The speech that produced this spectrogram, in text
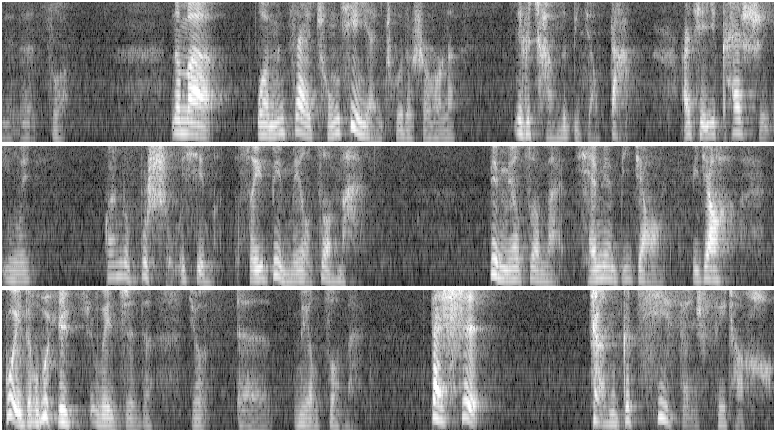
呃做，那么我们在重庆演出的时候呢，那个场子比较大，而且一开始因为观众不熟悉嘛，所以并没有坐满，并没有坐满，前面比较比较贵的位置位置的就呃没有坐满，但是整个气氛是非常好，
